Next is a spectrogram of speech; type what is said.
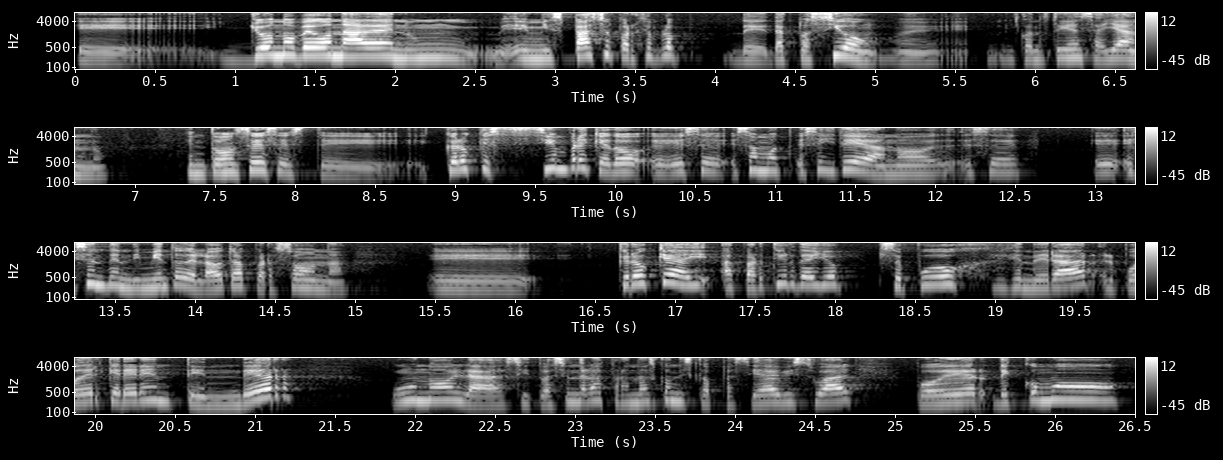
eh, yo no veo nada en, un, en mi espacio, por ejemplo, de, actuación, cuando estoy ensayando? Entonces, este, creo que siempre quedó ese, esa, esa, idea, ¿no? ese, ese entendimiento de la otra persona creo que ahí, a partir de ello se pudo generar el poder querer entender, uno, la situación de las personas con discapacidad visual, poder de cómo,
